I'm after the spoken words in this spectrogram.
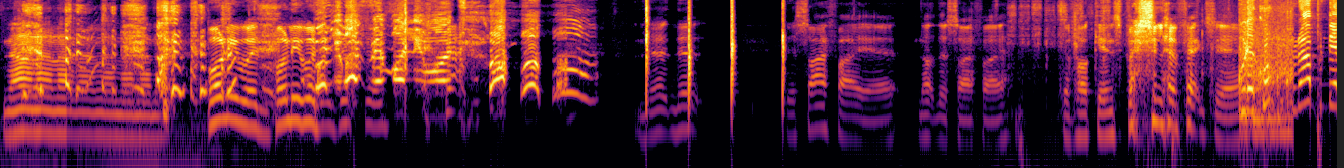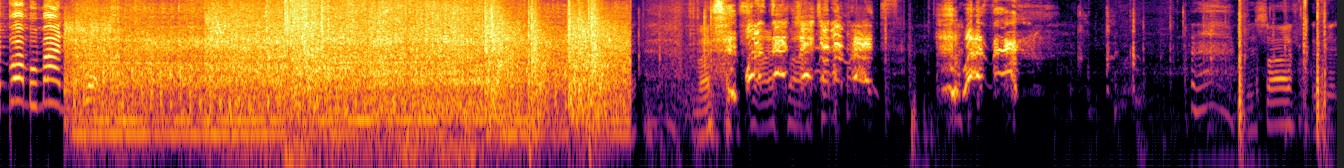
Nah, nah, nah, nah, nah, nah, nah, nah. Bollywood, Bollywood. is just the, the, the, the sci-fi, yeah, not the sci-fi, the fucking special effects, yeah. Wrap the bomb, man said sci-fi. The sci-fi. the-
